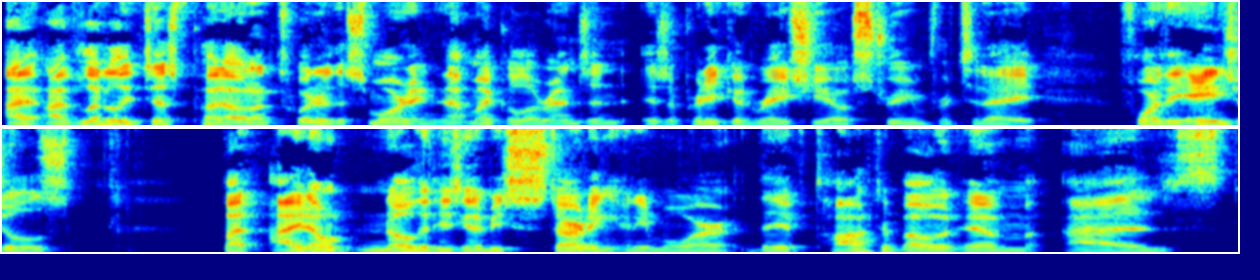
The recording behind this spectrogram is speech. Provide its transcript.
I, have literally just put out on Twitter this morning that Michael Lorenzen is a pretty good ratio stream for today for the Angels, but I don't know that he's going to be starting anymore. They've talked about him as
